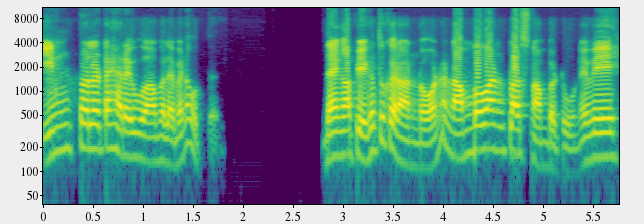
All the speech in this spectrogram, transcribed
ඉන්ට් වලට හැරෙව්වාම ලැබෙන උත්තර. දැන් අපි එකතු කරන්න ඕන number 1 number 2 නෙවෙයි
